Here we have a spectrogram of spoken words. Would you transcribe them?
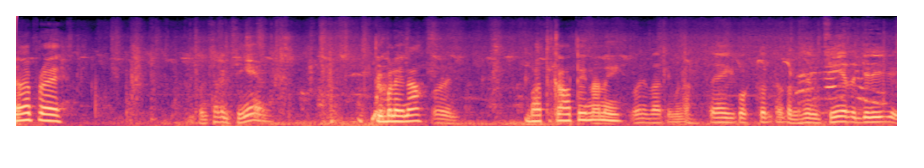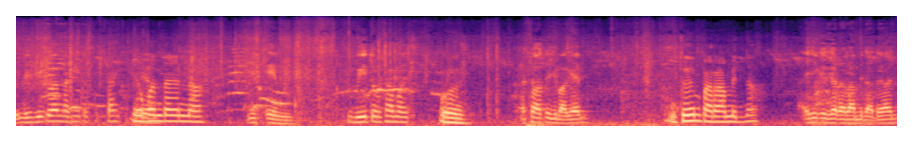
Nga pre, kung sa nagsingil. tibalay na. Uy, Bati ka ito na eh. uy, bati mo na. Tayo, kung kung sa nagsingil, jadi jadi ko lang nakita ko tayo. Yung banda yun na. Yes, M. Bitong sama. Uy, Aso ato yung bagay? ito yung paramid na. Ay, hindi ka garami dati yan.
